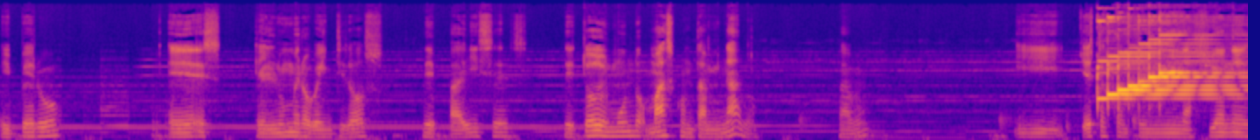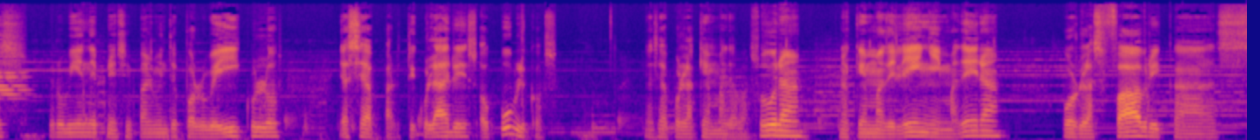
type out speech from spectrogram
y Perú es el número 22 de países de todo el mundo más contaminado, ¿saben? Y estas contaminaciones provienen principalmente por vehículos, ya sea particulares o públicos, ya sea por la quema de basura, la quema de leña y madera, por las fábricas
